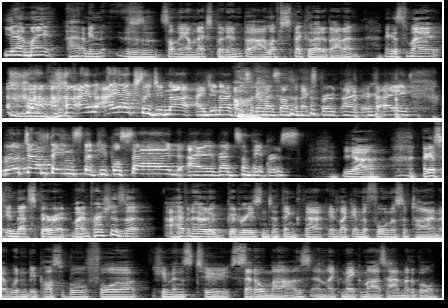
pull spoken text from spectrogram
yeah, my, I mean, this isn't something I'm an expert in, but I love to speculate about it. I guess my. my i actually do not, I do not consider myself an expert either. I wrote down things that people said, I read some papers. Yeah. I guess in that spirit, my impression is that I haven't heard a good reason to think that, in, like in the fullness of time, it wouldn't be possible for humans to settle Mars and like make Mars habitable,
